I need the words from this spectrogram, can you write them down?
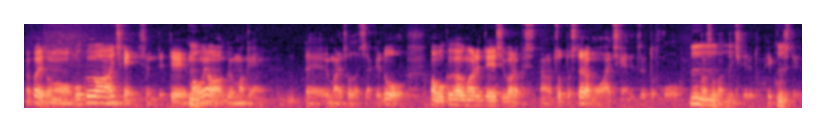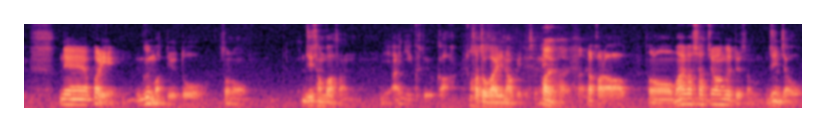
やっぱりその僕は愛知県に住んでて、まあ、うん。親は群馬県、えー生まれ育ちだけど、まあ、僕が生まれてしばらくしあのちょっとしたらもう愛知県でずっとこう僕は育ってきてると、引っ越してる、でやっぱり群馬っていうとそのじいさんばあさんに会いに行くというか里帰りなわけですよね、はいはいはい。だからその前橋八幡宮というその神社を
